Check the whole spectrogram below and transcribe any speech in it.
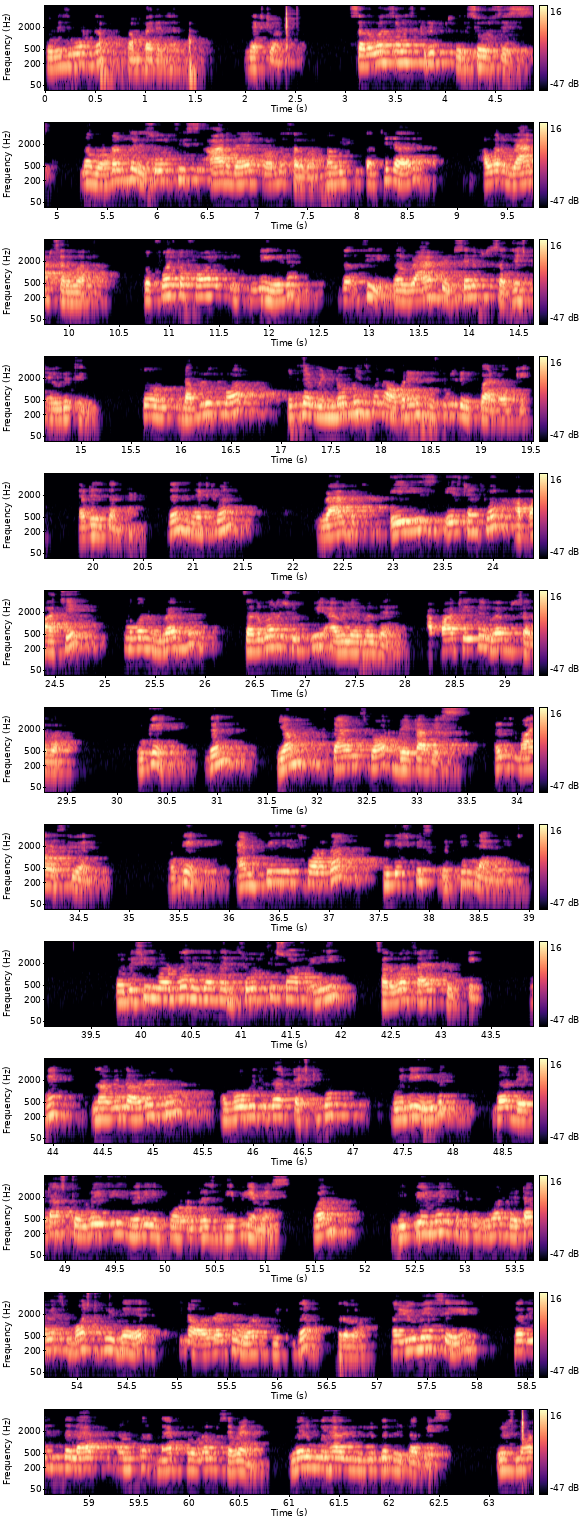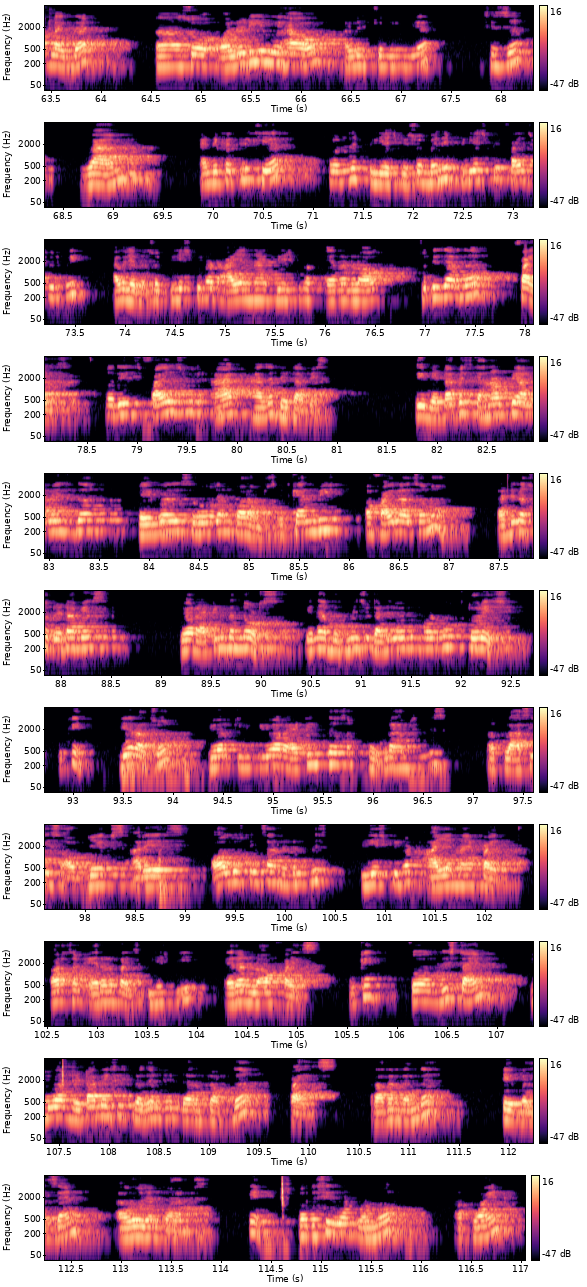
So this is what the comparison. Next one. Server side script resources now what are the resources are there for the server? Now if you consider our WAMP server so first of all it need the see the WAMP itself suggests everything. So w for it is a window means when operating system is required okay that is done. Then next one WAMP A is A stands for Apache. So one web server should be available there. Apache is a web server okay. Then m stands for database that is mysql okay. And p is for the php scripting language. So this is what the these are the resources of any server side scripting. Okay. Now in order to go with the textbook we need the data storage is very important. That is dbms one dbms one database must be there in order to work with the server. Now you may say Sir, in the lab number lab program 7, where we have used the database. It's not like that. Uh, so already we have, I will show you here, this is a WAMP and if I click here, so it is a PHP. So many PHP files will be available. So php.ini, php.errorlog. So these are the files. So these files will act as a database. The database cannot be always the tables, rows and columns. It can be a file also, no? that is also database you are writing the notes in a book means that is what the storage okay here also you are you are writing the some programs in this uh, classes objects arrays all those things are written in this php.ini file or some error files php error log files. Okay? So this time your database is present in terms of the files rather than the tables and uh, rows and columns. Okay? So this is what one more uh, point.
